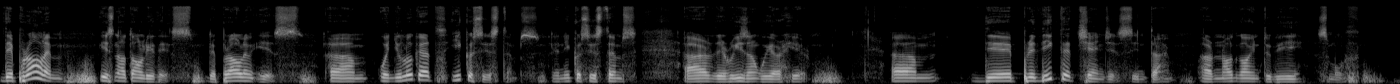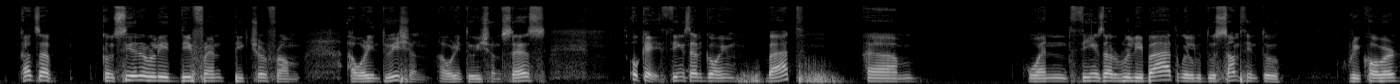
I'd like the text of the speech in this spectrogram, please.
the problem is not only this. The problem is um, when you look at ecosystems, and ecosystems are the reason we are here, um, the predicted changes in time are not going to be smooth. That's a considerably different picture from our intuition. Our intuition says, okay, things are going bad. Um, when things are really bad, we'll do something to recover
